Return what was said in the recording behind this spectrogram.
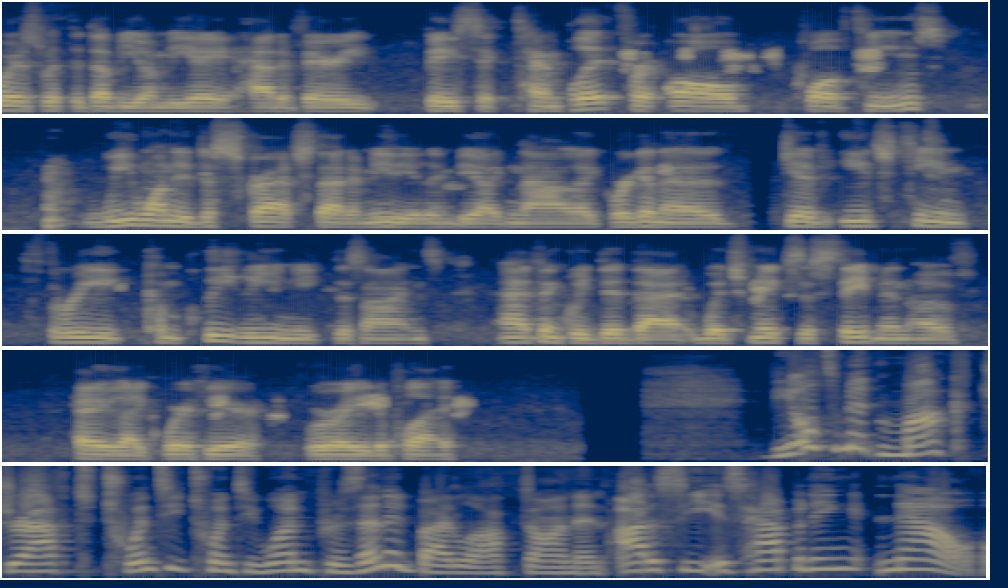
Whereas with the WNBA, it had a very basic template for all 12 teams. We wanted to scratch that immediately and be like, nah, like we're going to give each team three completely unique designs. And I think we did that, which makes a statement of, hey, like we're here, we're ready to play. The Ultimate Mock Draft 2021, presented by Locked On and Audacy, is happening now,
